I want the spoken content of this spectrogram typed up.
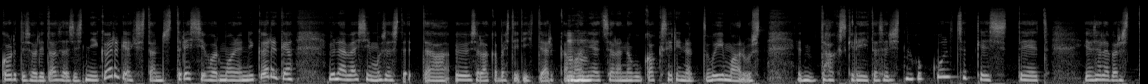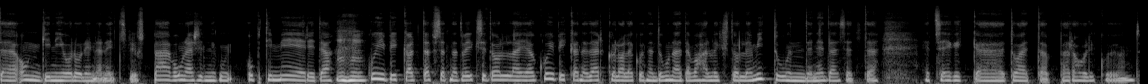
kortisoli tase siis nii kõrge, ehk siis ta on stressihormoon on nii kõrge üleväsimusest, et ta öösel hakkab hästi tihti ärkama mm. -hmm. nii et seal on nagu kaks erinevat võimalust, et tahakski leida sellist nagu kuldset keskteed ja sellepärast äh, ongi nii oluline neid just päevaunesid nagu optimeerida Mm -hmm. kui pikalt täpselt nad võiksid olla ja kui pikad need ärkvelolekud nende unede vahel võiksid olla ja mitu und ja nii edasi, et et see kõik äh, toetab rahulikku ööund.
